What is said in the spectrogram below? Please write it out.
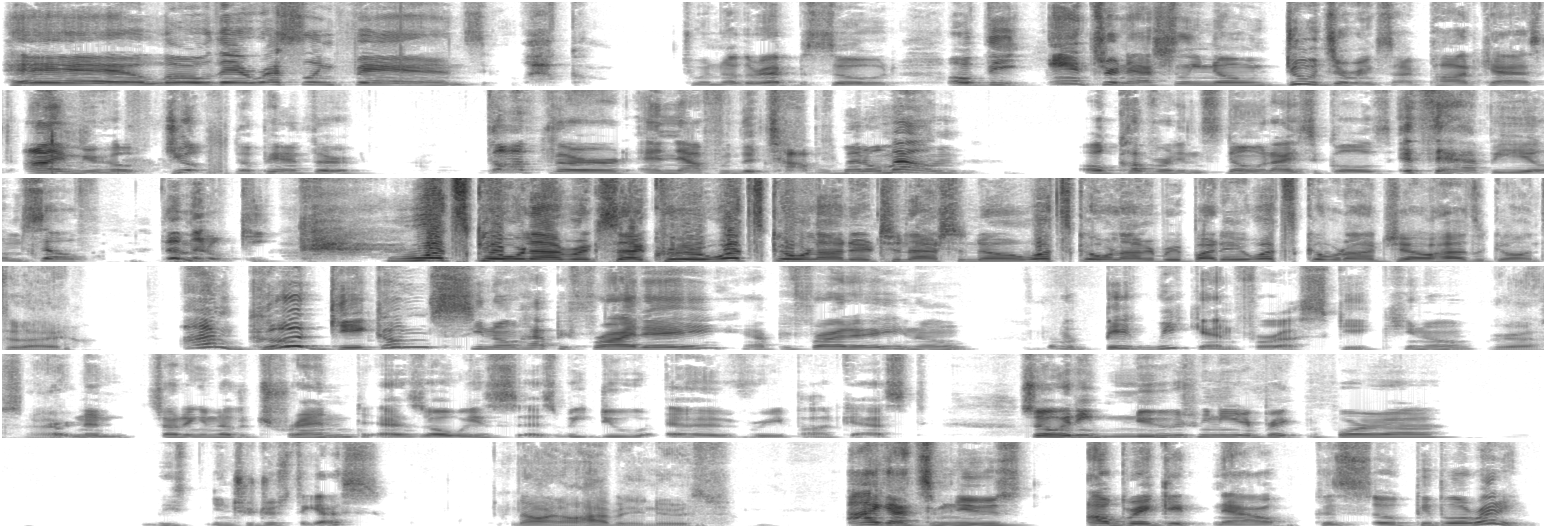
Hello there, wrestling fans! Welcome to another episode of the internationally known Dudes at Ringside podcast. I'm your host, Joe the Panther, the third, and now from the top of Metal Mountain, all covered in snow and icicles, it's the happy heel himself, the Metal Geek. What's going on, Ringside Crew? What's going on, International? What's going on, everybody? What's going on, Joe? How's it going today? I'm good, Geekums. You know, happy Friday. Happy Friday, you know. We have a big weekend for us, Geek, you know. Yeah. yeah. starting starting another trend as always as we do every podcast so any news we need to break before uh we introduce the guests No, I don't have any news. i got some news i'll break it now because so people are ready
